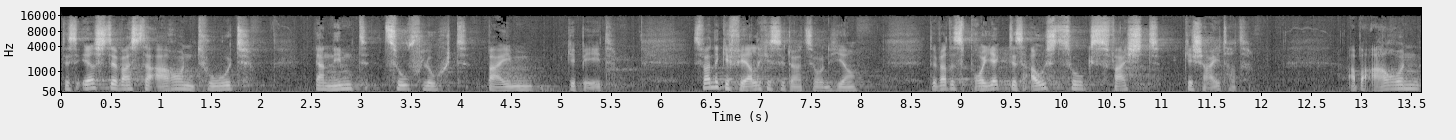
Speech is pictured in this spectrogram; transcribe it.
das Erste, was der Aaron tut, er nimmt Zuflucht beim Gebet. Es war eine gefährliche Situation hier. Da wäre das Projekt des Auszugs fast gescheitert. Aber Aaron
